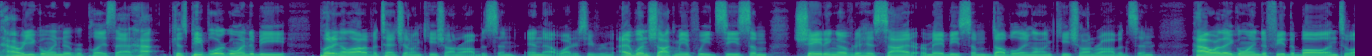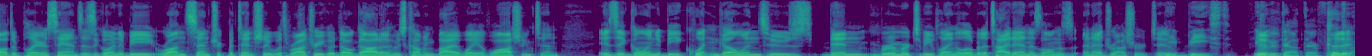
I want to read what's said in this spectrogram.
how are you going to replace that? Because people are going to be putting a lot of attention on Keyshawn Robinson in that wide receiver room. It wouldn't shock me if we'd see some shading over to his side or maybe some doubling on Keyshawn Robinson. How are they going to feed the ball into other players' hands? Is it going to be run centric potentially with Rodrigo Delgado, who's coming by way of Washington? Is it going to be Quentin Goins, who's been rumored to be playing a little bit of tight end as long as an edge rusher too? A beast. He it, moved out there. could it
